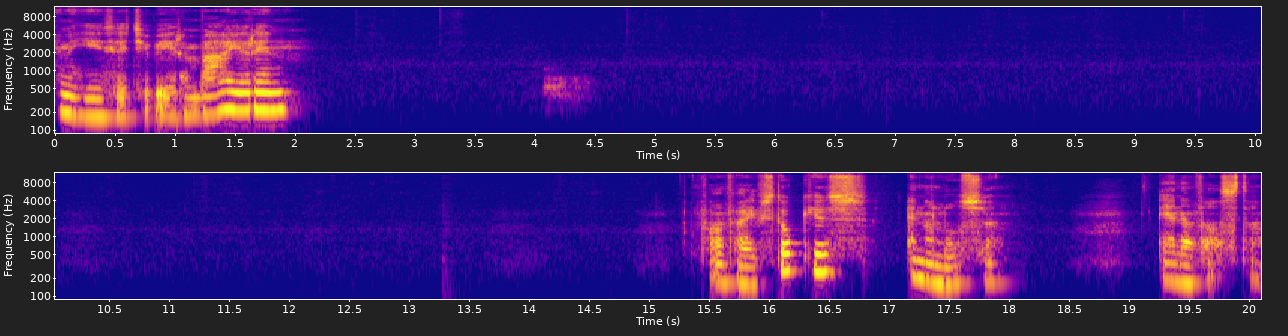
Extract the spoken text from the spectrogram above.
En hier zet je weer een waaier in. Van vijf stokjes en een losse en een vaste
